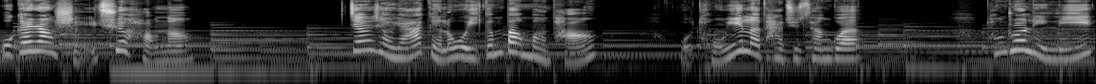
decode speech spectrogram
我该让谁去好呢？姜小牙给了我一根棒棒糖，我同意了他去参观。同桌李黎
